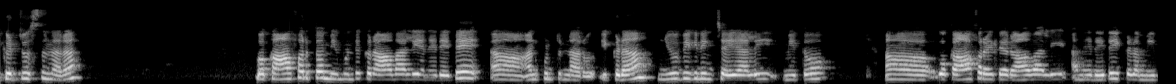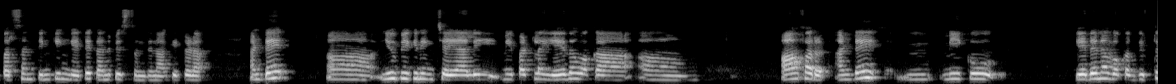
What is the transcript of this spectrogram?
ఇక్కడ చూస్తున్నారా? ఒక ఆఫర్తో మీ ముందుకు రావాలి అనేది అయితే అనుకుంటున్నారు. ఇక్కడ న్యూ బిగినింగ్ చేయాలి మీతో ఆ, ఒక ఆఫర్ అయితే రావాలి అనేది అయితే ఇక్కడ మీ పర్సన్ థింకింగ్ అయితే కనిపిస్తుంది నాకు ఇక్కడ. అంటే న్యూ బిగినింగ్ చేయాలి మీ పట్ల ఏదో ఒక ఆఫర్ అంటే మీకు ఏదైనా ఒక గిఫ్ట్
